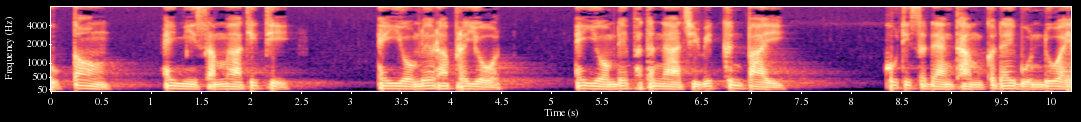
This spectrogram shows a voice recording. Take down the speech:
ถูกต้อง ให้มีสัมมาทิฏฐิ ให้โยมได้รับประโยชน์ ให้โยมได้พัฒนาชีวิตขึ้นไป ผู้ที่แสดงธรรมก็ได้บุญด้วย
